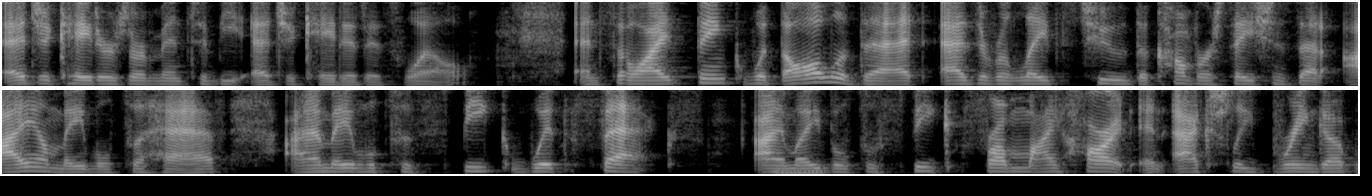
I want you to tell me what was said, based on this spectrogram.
Educators are meant to be educated as well. And so I think with all of that, as it relates to the conversations that I am able to have, I am able to speak with facts. I'm mm-hmm. able to speak from my heart and actually bring up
